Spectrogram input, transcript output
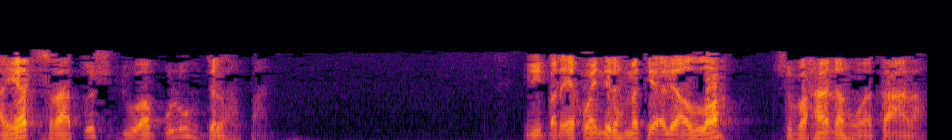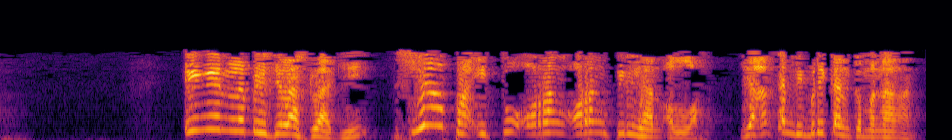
ayat 128. Ini para ikhwan yang dirahmati oleh Allah Subhanahu wa taala. Ingin lebih jelas lagi, siapa itu orang-orang pilihan Allah yang akan diberikan kemenangan?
